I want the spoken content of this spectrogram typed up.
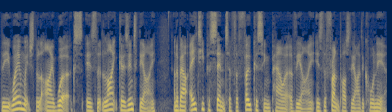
the way in which the eye works is that light goes into the eye, and about 80% of the focusing power of the eye is the front part of the eye, the cornea.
